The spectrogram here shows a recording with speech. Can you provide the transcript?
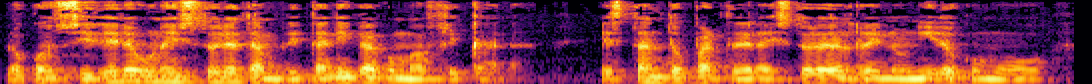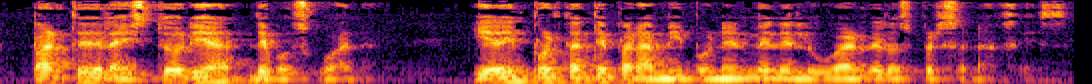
Lo considero una historia tan británica como africana. Es tanto parte de la historia del Reino Unido como parte de la historia de Botswana, y era importante para mí ponerme en el lugar de los personajes.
